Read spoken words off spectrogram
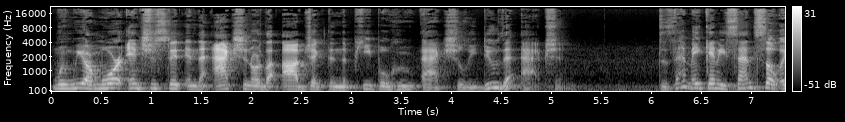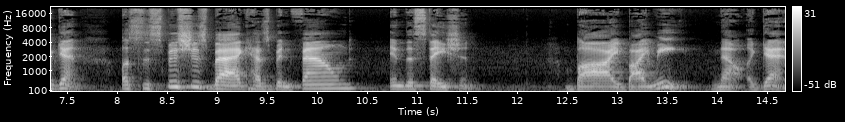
when we are more interested in the action or the object than the people who actually do the action. Does that make any sense? So again, a suspicious bag has been found in the station by by me. Now, again,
